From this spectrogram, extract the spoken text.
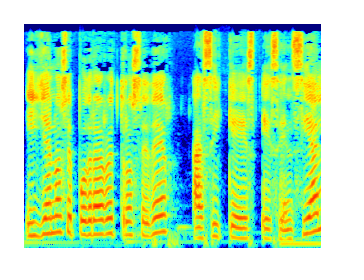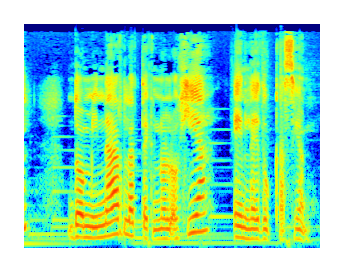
y ya no se podrá retroceder, así que es esencial dominar la tecnología en la educación.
